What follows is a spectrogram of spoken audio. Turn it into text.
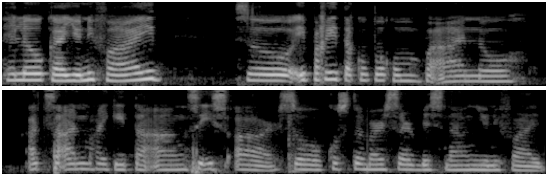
Hello ka Unified. So, ipakita ko po kung paano at saan makikita ang CSR. So, customer service ng Unified.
